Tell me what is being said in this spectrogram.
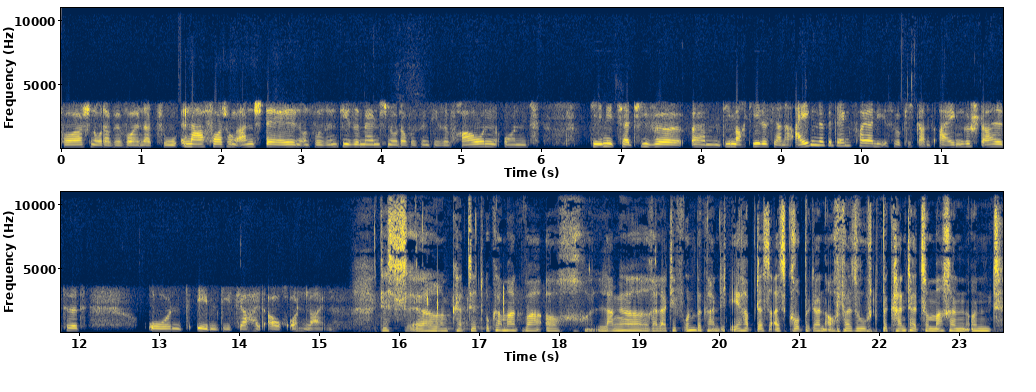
forschen oder wir wollen dazu Nachforschung anstellen und wo sind diese Menschen oder wo sind diese Frauen? Und die Initiative, ähm, die macht jedes Jahr eine eigene Gedenkfeier, die ist wirklich ganz eigen gestaltet und eben dies Jahr halt auch online. Das äh, KZ Uckermark war auch lange relativ unbekannt. Ihr habt das als Gruppe dann auch versucht, bekannter zu machen und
